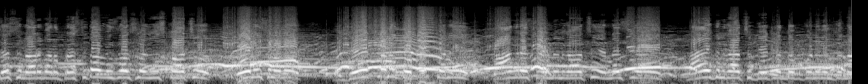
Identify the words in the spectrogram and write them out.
చేస్తున్నారు. మనం ప్రస్తుతం విజువల్స్లో చూసుకోవచ్చు. పోలీసులను గేట్లను దొబ్బేసుకొని కాంగ్రెస్ శ్రేణులు కావచ్చు ఎన్ఎస్సీఐ నాయకులు కావచ్చు గేట్లను దొబ్బుకొని వెళ్తున్న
